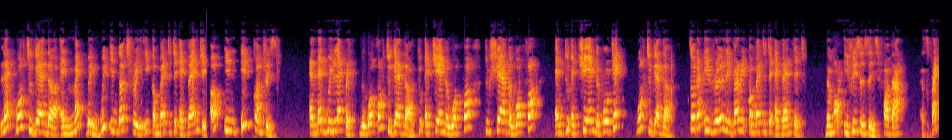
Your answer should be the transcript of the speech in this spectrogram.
Let's work together and mapping which industry is competitive advantage of in each countries. And then we leverage the workforce together to exchange the workforce, to share the workforce, and to exchange the project, work together. So that is really very competitive advantage. The more efficiencies for that aspect.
